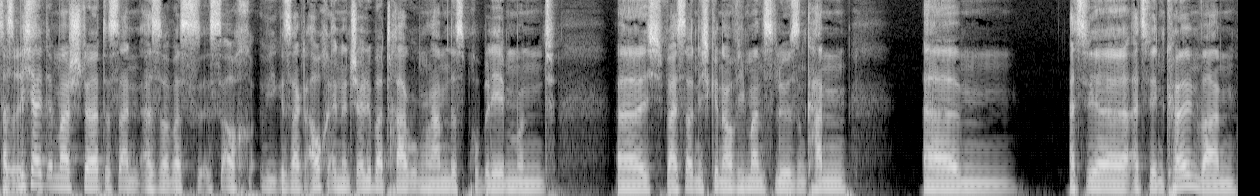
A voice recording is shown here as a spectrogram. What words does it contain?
Was so mich ist. halt immer stört, ist an, also aber es ist auch, wie gesagt, auch NHL-Übertragungen haben das Problem und äh, ich weiß auch nicht genau, wie man es lösen kann. Ähm, als wir, als wir in Köln waren,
